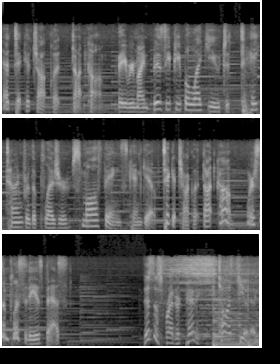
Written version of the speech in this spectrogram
at ticketchocolate.com. They remind busy people like you to take time for the pleasure small things can give. Ticketchocolate.com, where simplicity is best. This is Frederick Penney. Todd Cunin.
